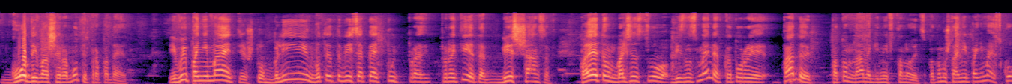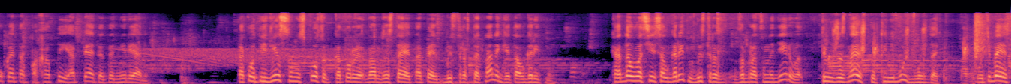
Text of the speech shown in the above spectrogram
Годы вашей работы пропадают. И вы понимаете, что, блин, вот это весь опять путь пройти, это без шансов. Поэтому большинство бизнесменов, которые падают, потом на ноги не становятся. Потому что они понимают, сколько это похоты, опять это нереально. Так вот, единственный способ, который вам заставит опять быстро встать на ноги, это алгоритмы. Когда у вас есть алгоритм, быстро забраться на дерево, ты уже знаешь, что ты не будешь блуждать. У тебя есть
